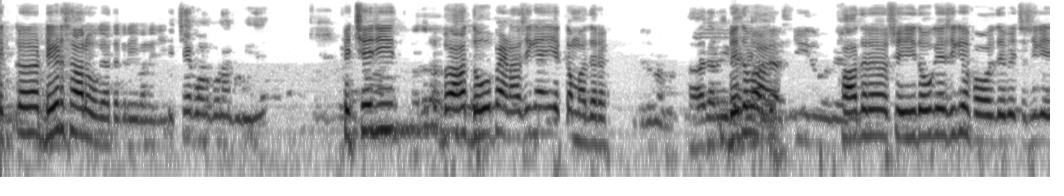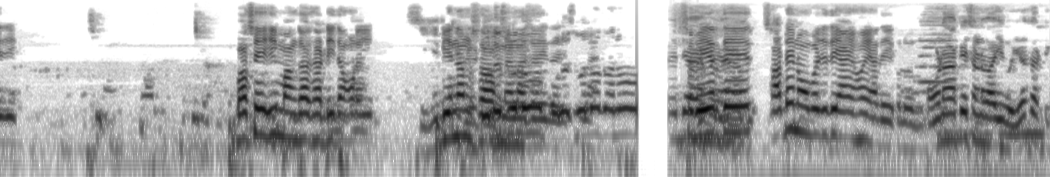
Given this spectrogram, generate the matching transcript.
ਇੱਕ ਡੇਢ ਸਾਲ ਹੋ ਗਿਆ ਤਕਰੀਬਨ ਜੀ। ਪਿੱਛੇ ਕੌਣ ਕੌਣ ਆ ਕੁੜੀ ਦੇ? ਪਿੱਛੇ ਜੀ ਬਾਹ ਦੋ ਭੈਣਾਂ ਸੀਗੀਆਂ ਜੀ ਇੱਕ ਮਦਰ। ਫਾਦਰ ਵਿਧਵਾ। ਫਾਦਰ ਸ਼ਹੀਦ ਹੋ ਗਏ ਸੀਗੇ ਫੌਜ ਦੇ ਵਿੱਚ ਸੀਗੇ ਜੀ। ਬਸ ਇਹੀ ਮੰਗ ਆ ਸਾਡੀ ਤਾਂ ਹੁਣ ਜੀ ਵੀ ਇਹਨਾਂ ਨੂੰ ਸਾਫ਼ ਮਿਲਣਾ ਚਾਹੀਦਾ ਜੀ। ਵੱਲੋਂ ਤੁਹਾਨੂੰ ਸਵੇਰ ਦੇ 9:30 ਵਜੇ ਦੇ ਆਏ ਹੋਏ ਆ ਦੇਖ ਲਓ ਜੀ। ਹੁਣ ਆ ਕੇ ਸੁਣਵਾਈ ਹੋਈ ਆ ਸਾਡੀ।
